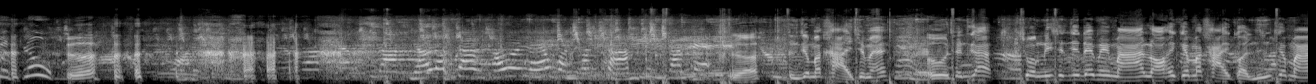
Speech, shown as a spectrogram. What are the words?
สิบลูก เออ เดี๋ยวเราจ้างเขาไว้แล้ววันที่สามสี่วันแหละเหรอถึงจะมาขายใช่ไหมเออ ฉันก็ช่วงนี้ฉันจะได้ไม่มารอให้แกมาขายก่อนถึงจะมา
